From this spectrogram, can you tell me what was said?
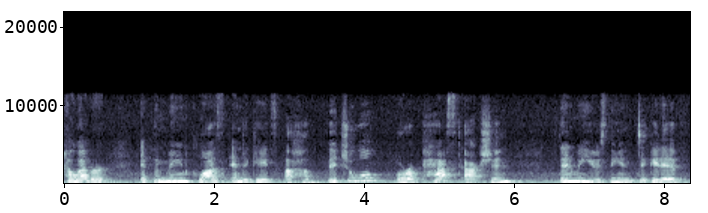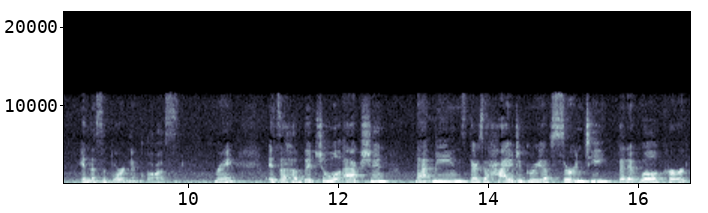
However, if the main clause indicates a habitual or a past action, then we use the indicative in the subordinate clause, right? It's a habitual action. That means there's a high degree of certainty that it will occur.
